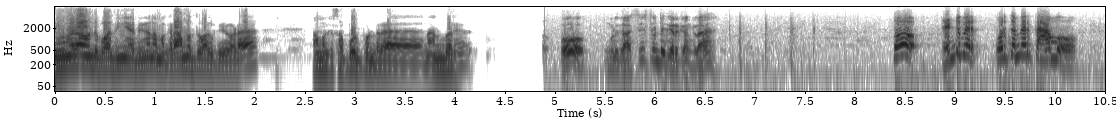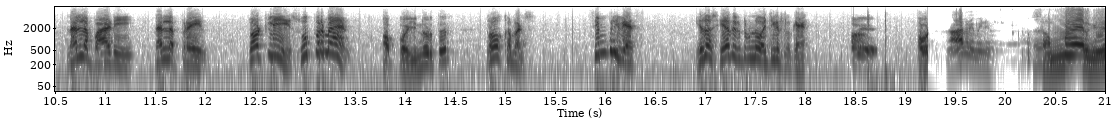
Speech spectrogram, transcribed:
இவங்க தான் வந்து பாத்தீங்க அப்படின்னா நம்ம கிராமத்து வாழ்க்கையோட நமக்கு சப்போர்ட் பண்ற நண்பர்கள். ஓ உங்களுக்கு அசிஸ்டன்ட்டுக்கு இருக்காங்களா? ஓ ரெண்டு பேர் ஒருத்தன் பேர் தாமு. நல்ல பாடி நல்ல பிரெயின் டோட்டலி சூப்பர்மேன் அப்ப இன்னொருத்தர்? நோ கமெண்ட்ஸ் சிம்பிளி வேஸ் ஏதோ சேர்த்துக்கிட்டோம்னு வச்சுக்கிட்டு இருக்கேன். ஆறு மீன் செம்மையா இருக்கு.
